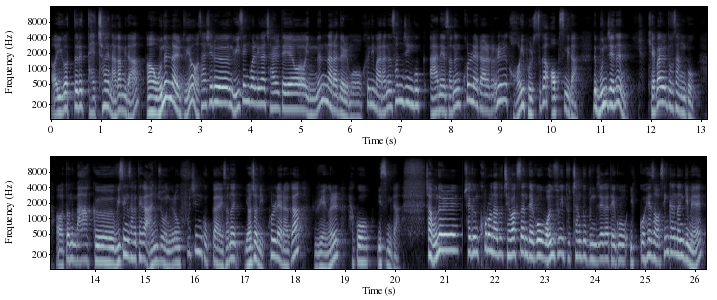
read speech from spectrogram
어, 이것들을 대처해 나갑니다. 어, 오늘날도요, 사실은 위생관리가 잘 되어 있는 나라들, 뭐 흔히 말하는 선진국 안에서는 콜레라를 거의 볼 수가 없습니다. 근데 문제는 개발도상국, 어, 또는 막 그 위생 상태가 안 좋은 그런 후진 국가에서는 여전히 콜레라가 유행을 하고 있습니다. 자, 오늘 최근 코로나도 재확산되고 원숭이 두창도 문제가 되고 있고 해서 생각난 김에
